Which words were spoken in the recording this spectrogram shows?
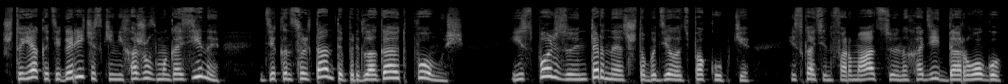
что я категорически не хожу в магазины, где консультанты предлагают помощь, и использую интернет, чтобы делать покупки — искать информацию, находить дорогу,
